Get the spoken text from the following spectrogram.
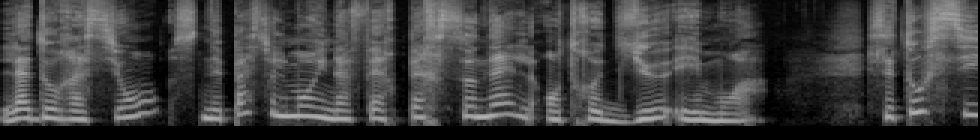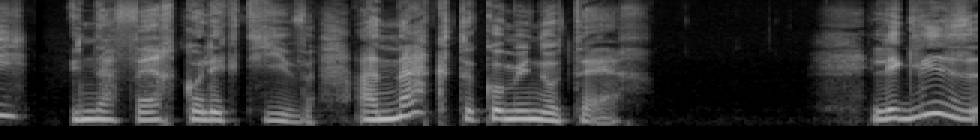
L'adoration, ce n'est pas seulement une affaire personnelle entre Dieu et moi, c'est aussi une affaire collective, un acte communautaire. L'Église,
